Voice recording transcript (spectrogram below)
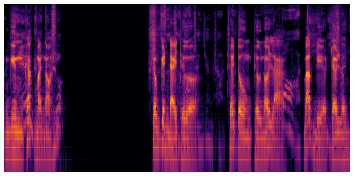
Nghiêm khắc mà nói, trong kinh đại thừa, thế tôn thường nói là bát địa trở lên.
